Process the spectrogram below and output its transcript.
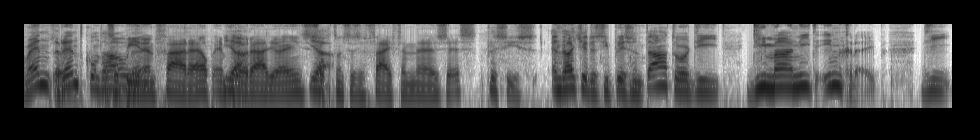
rent, rent kon houden. Zo en Varen op NPO Radio 1, ja. ochtends tussen vijf en uh, zes. Precies. En dan had je dus die presentator die, die maar niet ingreep. Die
